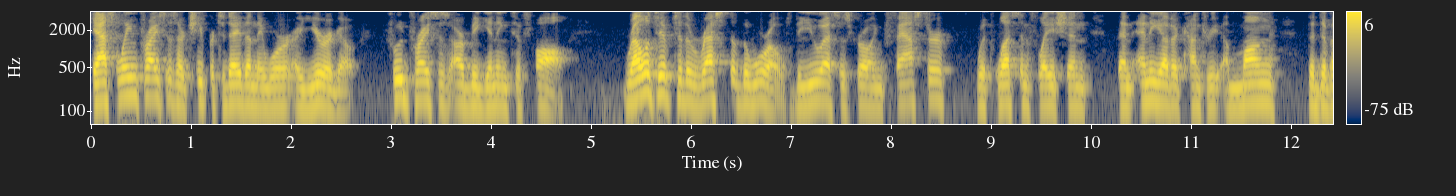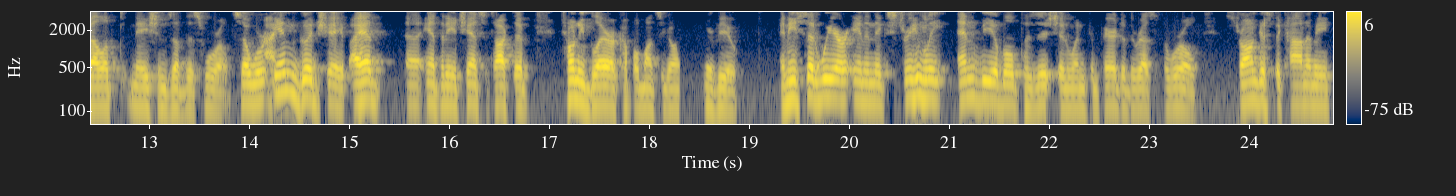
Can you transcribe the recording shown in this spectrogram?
Gasoline prices are cheaper today than they were a year ago. Food prices are beginning to fall. Relative to the rest of the world, the US is growing faster with less inflation than any other country among the developed nations of this world. So we're in good shape. I had, uh, Anthony, a chance to talk to Tony Blair a couple months ago in an interview, and he said we are in an extremely enviable position when compared to the rest of the world. Strongest economy,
